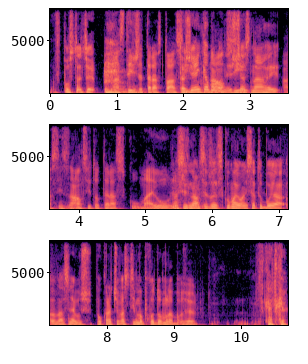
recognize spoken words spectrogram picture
V podstate... A s tým, že teraz to asi Tá žienka bola nešťastná, hej. Asi znalci to teraz skúmajú. No si znalci to skúmajú, oni sa to boja e, vlastne už pokračovať s tým obchodom, lebo že Skratka,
